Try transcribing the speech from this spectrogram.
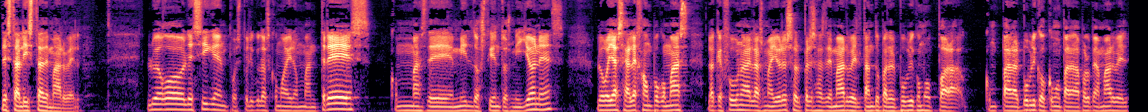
de esta lista de Marvel. Luego le siguen pues películas como Iron Man 3, con más de 1.200 millones. Luego ya se aleja un poco más la que fue una de las mayores sorpresas de Marvel, tanto para el público como para, como para el público como para la propia Marvel,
